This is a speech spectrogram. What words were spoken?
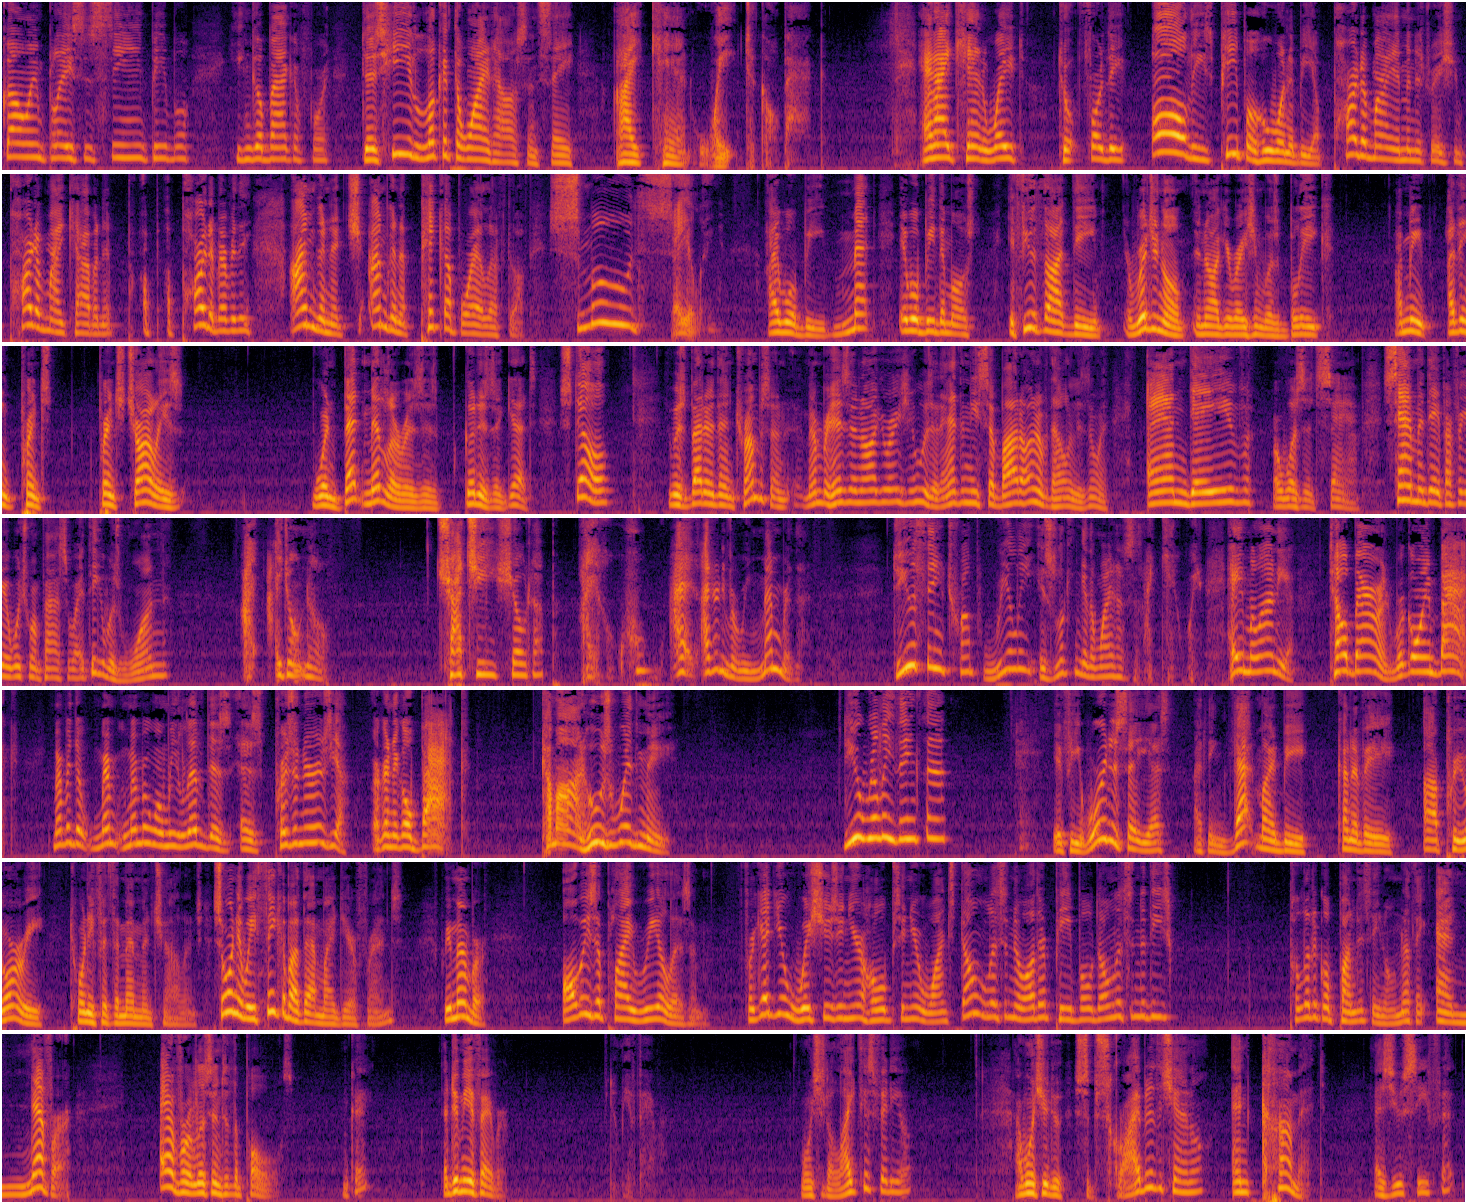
going places, seeing people. He can go back and forth. Does he look at the White House and say, I can't wait to go back? And I can't wait to, for the all these people who want to be a part of my administration, part of my cabinet, a, a part of everything. I'm gonna ch- I'm gonna pick up where I left off. Smooth sailing. I will be met. It will be the most. If you thought the original inauguration was bleak, I mean, I think Prince Prince Charlie's when Bette Midler is as good as it gets. Still, it was better than Trump's. Remember his inauguration? Who was it? Anthony Sabato? I don't know what the hell he was doing. And Dave, or was it Sam? Sam and Dave. I forget which one passed away. I think it was one. I I don't know. Chachi showed up. I who I I don't even remember that. Do you think Trump really is looking at the White House and says, I can't wait. Hey, Melania, tell Barron we're going back. Remember the remember, remember when we lived as as prisoners? Yeah, we're going to go back. Come on, who's with me? Do you really think that? If he were to say yes, I think that might be kind of a a priori 25th Amendment challenge. So, anyway, think about that, my dear friends. Remember, always apply realism. Forget your wishes and your hopes and your wants. Don't listen to other people. Don't listen to these political pundits. They know nothing. And never, ever listen to the polls. Okay? Now, do me a favor. Do me a favor. I want you to like this video. I want you to subscribe to the channel and comment as you see fit.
